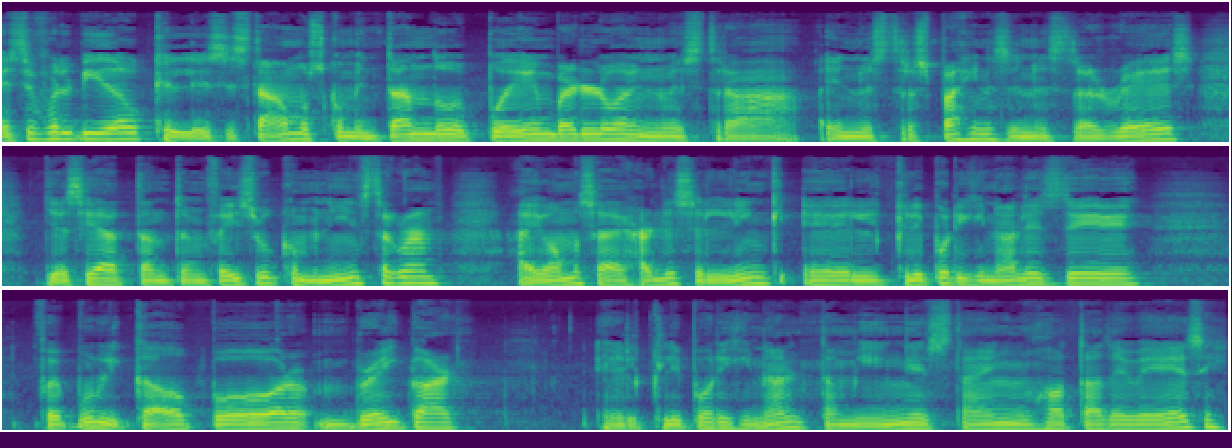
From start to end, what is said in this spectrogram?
Este fue el video que les estábamos comentando. Pueden verlo en, nuestra, en nuestras páginas, en nuestras redes, ya sea tanto en Facebook como en Instagram. Ahí vamos a dejarles el link. El clip original es de, fue publicado por Breitbart. El clip original también está en JDBS,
